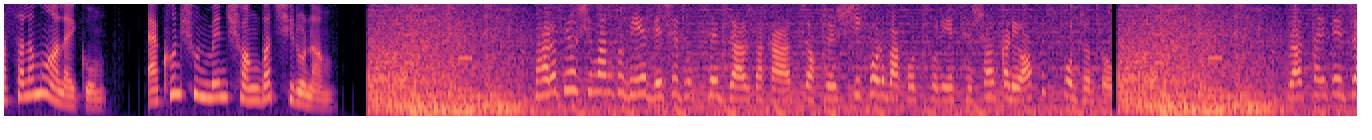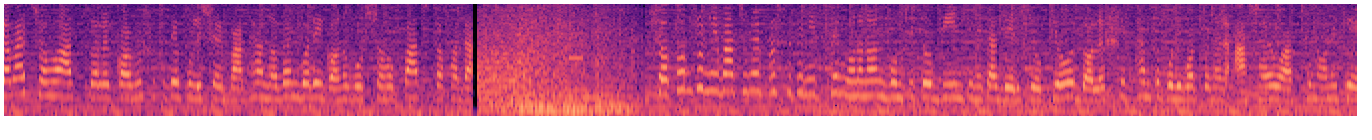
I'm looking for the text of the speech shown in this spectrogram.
আসসালামু আলাইকুম। এখন শুনবেন সংবাদ শিরোনাম। ভারতীয় সীমান্ত দিয়ে দেশে ঢুকছে জাল টাকা, চক্রের শিকড় বাকড় ছড়িয়েছে সরকারি অফিস পর্যন্ত। রাজধানীতে জামায়াত সহ আট দলের কর্মসূচিতে পুলিশের বাধা, নভেম্বরে গণভোট সহ পাঁচ দফা দাবি। স্বতন্ত্র নির্বাচনের প্রস্তুতি নিচ্ছেন মনোনয়ন বঞ্চিত বিএনপি নেতাদের কেউ কেউ। দলের সিদ্ধান্ত পরিবর্তনের আশায়ও আছেন অনেকে।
